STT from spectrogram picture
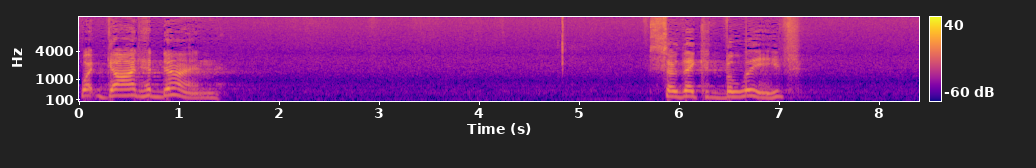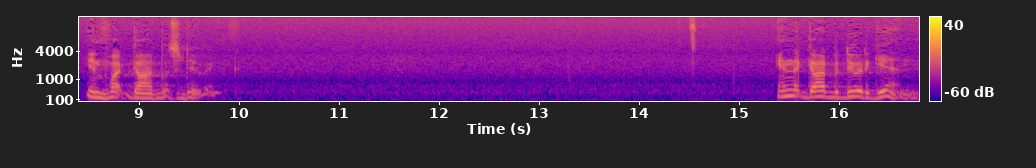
what God had done so they could believe in what God was doing. And that God would do it again.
